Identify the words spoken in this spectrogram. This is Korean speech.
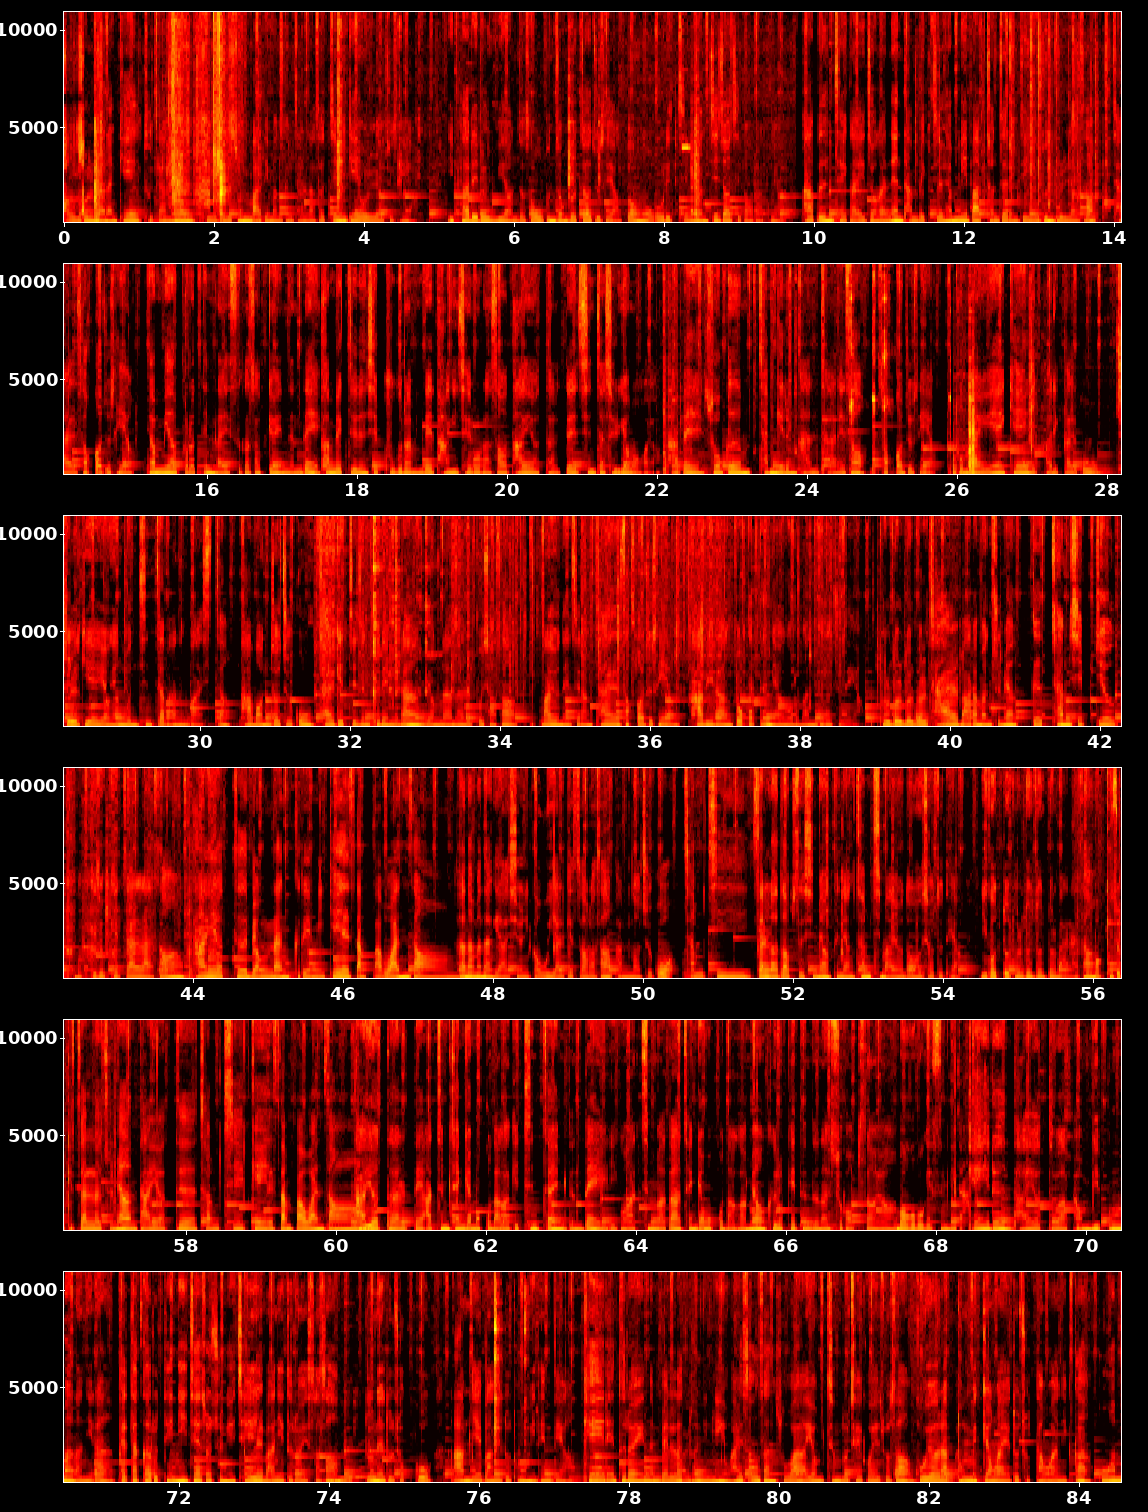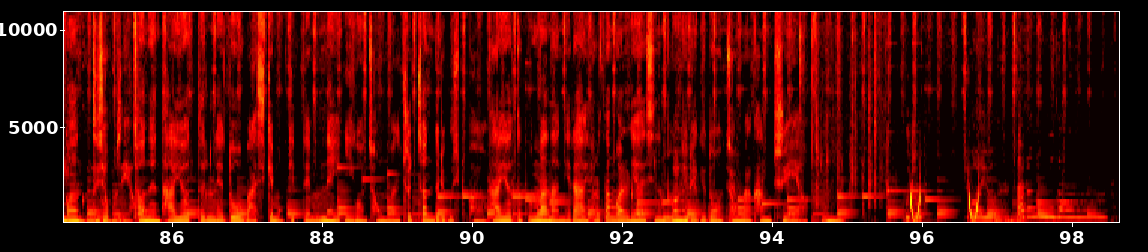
얼굴만한 케일 두 장을 길기 손마디만큼 잘라서 찜기에 올려주세요. 이파리를 위에 얹어서 5분 정도 쪄주세요. 너무 오래 찌면 찢어지더라고요. 밥은 제가 애정하는 단백질 현미밥 전자레인지에 2분 돌려서 잘 섞어주세요. 현미와 프로틴 라이스가 섞여 있는데 단백질은 19g인데 당이 제로라서 다이어트 할 때 진짜 즐겨 먹어요. 밥에 소금, 참기름 간 잘해서 섞어주세요. 도마 위에 케일 이파리 깔고 줄기에 영양분 진짜 많은 거 아시죠? 밥 얹어주고 잘게 찢은 크림이랑 명란알을 부셔서 마요네즈 랑 잘 섞어주세요. 밥이랑 똑같은 양으로 만들어주세요. 돌돌돌돌 잘 말아만 주면 끝 참 쉽죠? 먹기 좋게 잘라서 다이어트 명란 크래미 케일 쌈밥 완성. 하나만 하기 아쉬우니까 오이 얇게 썰어서 밥 넣어주고 참치. 샐러드 없으시면 그냥 참치 마요 넣으셔도 돼요. 이것도 돌돌돌돌 말아서 먹기 좋게 잘라주면 다이어트 참치 케일 쌈밥 완성. 다이어트 할 때 아침 챙겨 먹고 나가기 진짜 힘든데 이거 아침마다 챙겨 먹고 나가면 그렇게 든든할 수가 없어요. 먹어보겠습니다. 케일은 다이어트와 변비뿐만 아니라 베타카로틴이 채소 중에 제일 많이 들어있어서 눈에도 좋고 암 예방에도 도움이 된대요. 케일에 들어있는 멜라토닌이 활성산소와 염증도 제거해줘서 고혈압, 동맥경화에도 좋다고 하니까 꼭 한번 드셔보세요. 저는 다이어트를 해도 맛있게 먹기 때문에 이건 정말 추천드리고 싶어요. 다이어트뿐만 아니라 혈당 관리하시는 분들에게도 정말 강추해요. 구독, 좋아요는 사랑입니다.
